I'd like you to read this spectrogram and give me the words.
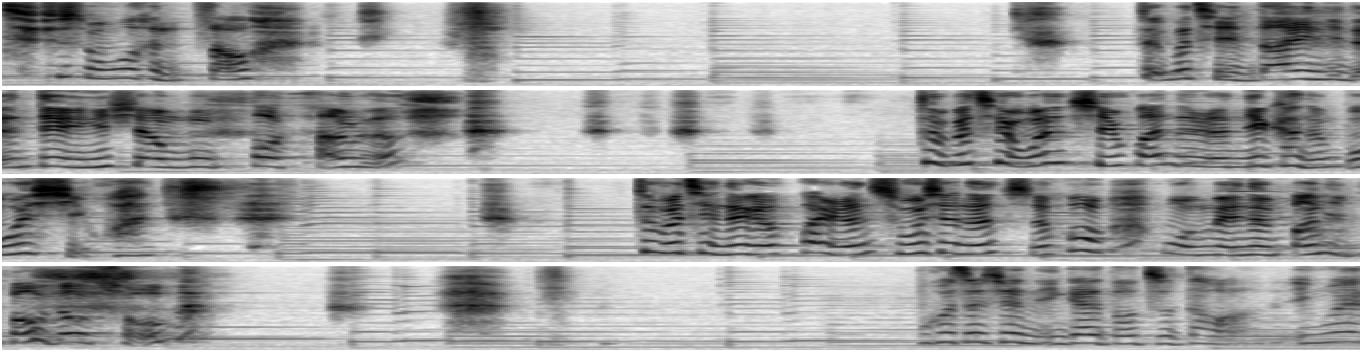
其实我很糟，对不起，答应你的电影项目泡汤了。对不起，我喜欢的人你可能不会喜欢。对不起，那个坏人出现的时候我没能帮你报到仇。过这些你应该都知道了，因为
